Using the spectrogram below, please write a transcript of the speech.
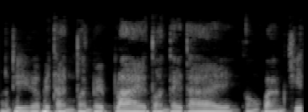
บางทีก็ไปทันตอนปลายตอนท้ายๆของความคิด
